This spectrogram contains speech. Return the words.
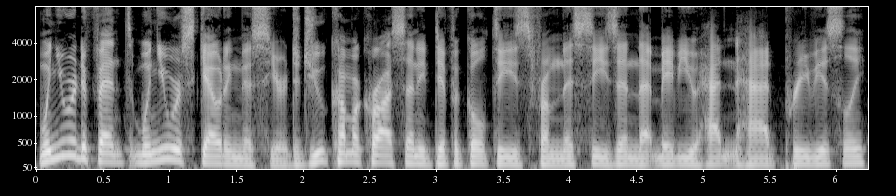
when you were defense, when you were scouting this year, did you come across any difficulties from this season that maybe you hadn't had previously?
